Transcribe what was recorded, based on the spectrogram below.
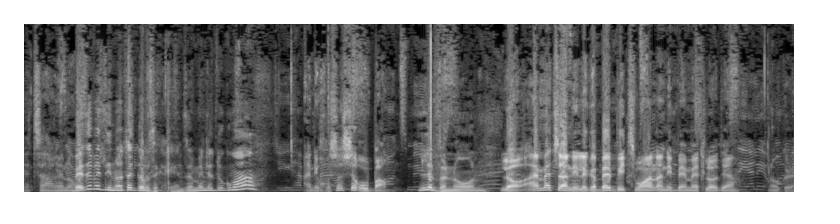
לצערנו. באיזה מדינות אגב זה כן זמין לדוגמה? אני חושב שרובם. לבנון. לא, האמת שאני לגבי Beats 1 אני באמת לא יודע. אוקיי.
